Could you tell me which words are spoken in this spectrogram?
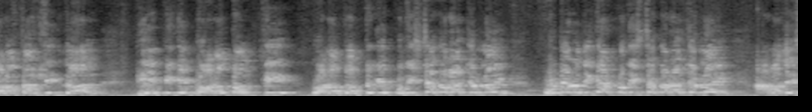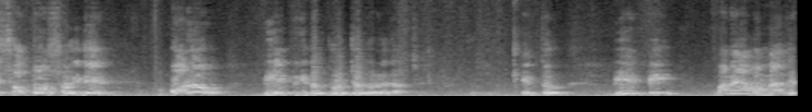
গণতান্ত্রিক দল বিএনপি কে গণতন্ত্রী, গণতন্ত্রকে প্রতিষ্ঠা করার জন্যই, ভোটের অধিকার প্রতিষ্ঠা করার জন্যই আমাদের শত শহীদের পরেও বিএনপি কিন্তু ধৈর্য ধরে যাচ্ছে। কিন্তু বিএনপি মানে এমন না যে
